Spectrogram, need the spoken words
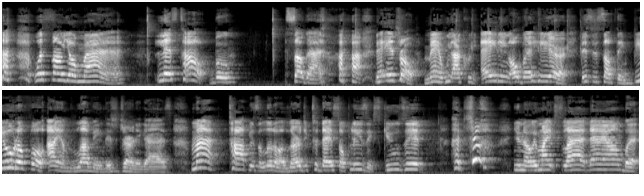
What's on your mind? Let's talk, boo. So, guys. the intro. Man, we are creating over here. This is something beautiful. I am loving this journey, guys. My top is a little allergic today, so please excuse it. You know, it might slide down, but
